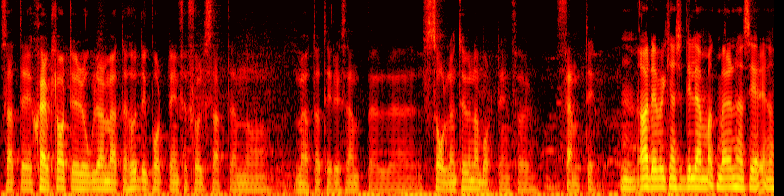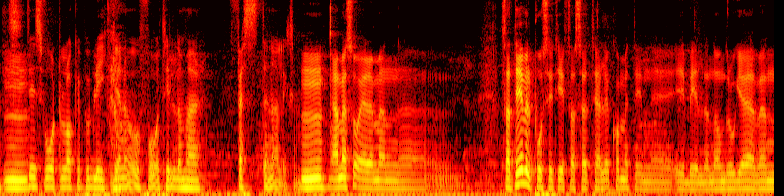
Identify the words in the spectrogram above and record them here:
Så att eh, självklart är det roligare att möta Hudik borta inför fullsatt än att möta till exempel eh, Sollentuna borta inför 50. Mm. Ja, det är väl kanske dilemmat med den här serien att mm. det är svårt att locka publiken och få till de här festerna liksom. Mm. Ja men så är det men... Så att det är väl positivt att Södertälje kommit in i, i bilden. De drog ju även...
